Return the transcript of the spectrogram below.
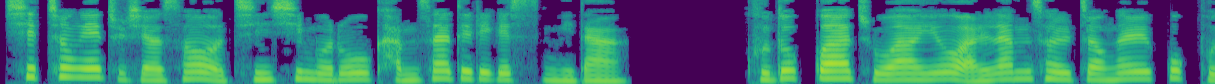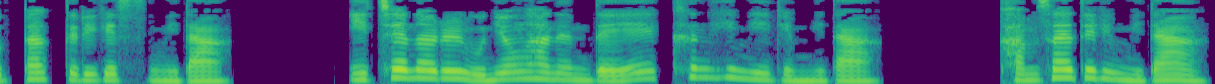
시청해 주셔서 진심으로 감사드리겠습니다. 구독과 좋아요 알람 설정을 꼭 부탁드리겠습니다. 이 채널을 운영하는 데에 큰 힘이 됩니다. 감사드립니다.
